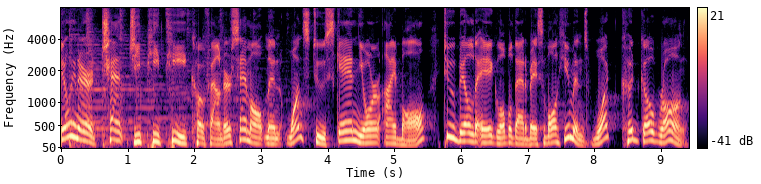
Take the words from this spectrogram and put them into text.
Billionaire ChatGPT co founder Sam Altman wants to scan your eyeball to build a global database of all humans. What could go wrong?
